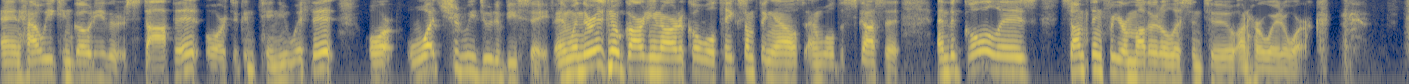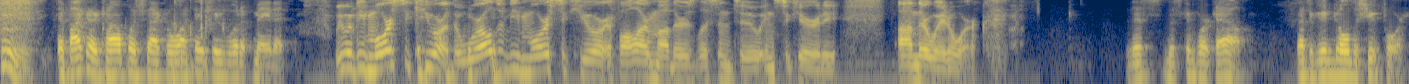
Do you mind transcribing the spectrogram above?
and how we can go to either stop it or to continue with it or what should we do to be safe. And when there is no Guardian article, we'll take something else and we'll discuss it. And the goal is something for your mother to listen to on her way to work. Hmm. If I could accomplish that goal, I think we would have made it we would be more secure. The world would be more secure if all our mothers listened to insecurity on their way to work. This this could work out. That's a good goal to shoot for.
